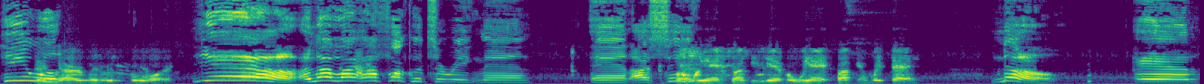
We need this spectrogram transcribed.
He The was nerve of this boy. Yeah, and I like I fuck with Tariq, man, and I see But we ain't fucking yeah, but we ain't fucking with that. no, and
